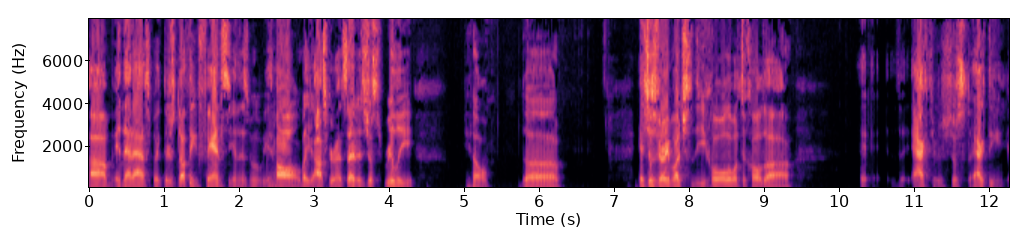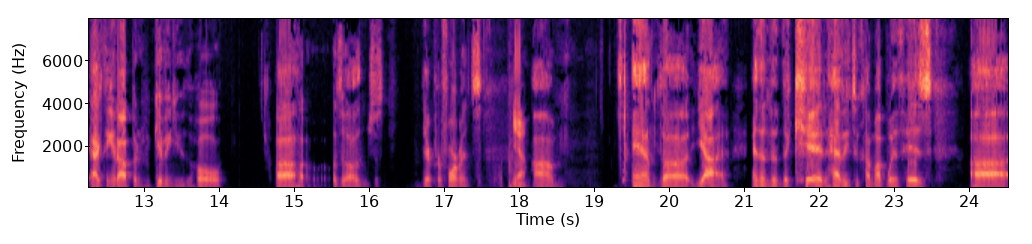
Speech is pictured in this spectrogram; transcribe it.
um in that aspect. There's nothing fancy in this movie at all like oscar had said. It's just really you know the it's just very much the whole what's it called uh the actors just acting acting it up and giving you the whole uh, uh just their performance. Yeah. um and uh yeah and then the the kid having to come up with his uh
